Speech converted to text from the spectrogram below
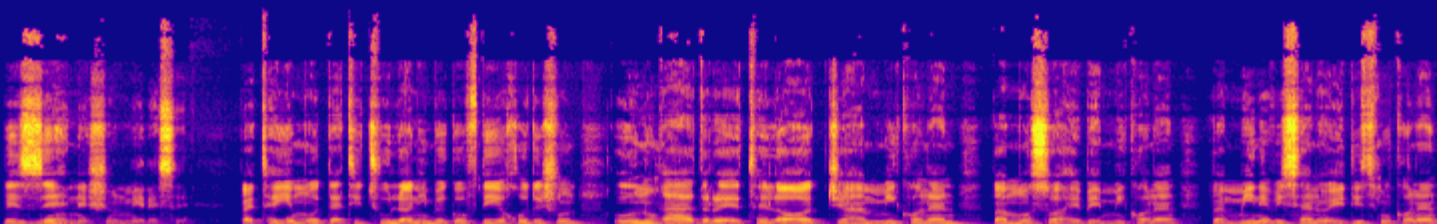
به ذهنشون می‌رسه و طی مدتی طولانی به گفته خودشون اونقدر اطلاعات جمع می‌کنن و مصاحبه می‌کنن و می‌نویسن و ادیت می‌کنن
